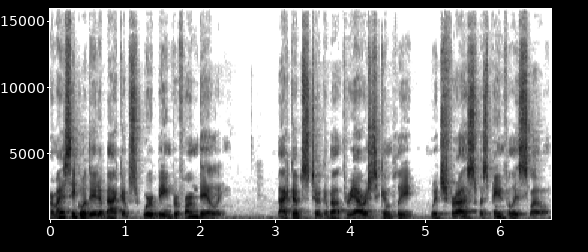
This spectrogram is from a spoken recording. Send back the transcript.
Our MySQL data backups were being performed daily, Backups took about three hours to complete, which for us was painfully slow.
